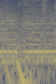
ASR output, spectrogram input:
Ah,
